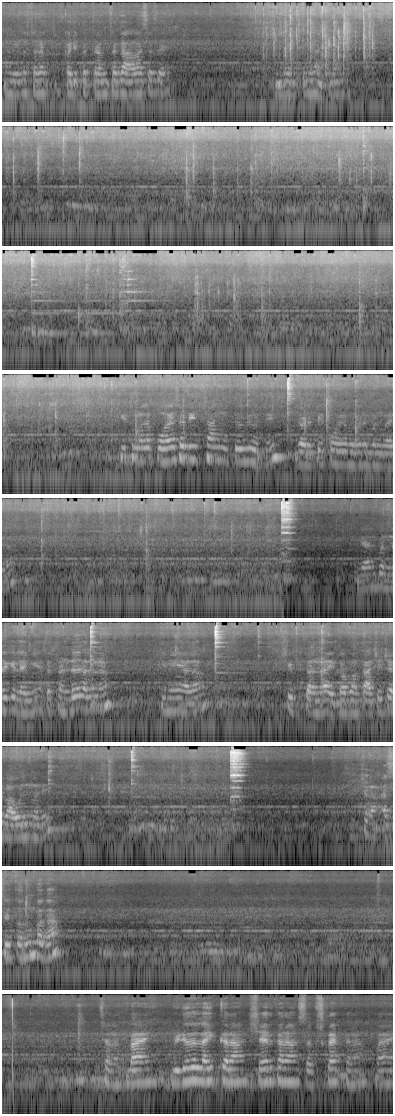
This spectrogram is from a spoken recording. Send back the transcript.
म्हणजे आहे आणि मसाला कढीपत्ता आमचा गावाचाच आहे. भरपूर घातला. ही तुम्हाला पोह्यासाठी छान उपयोगी होते. जडपे पोहे वगैरे बनवायला. गॅस बंद केला आहे मी. आता थंड झालं ना की मी याला शिफ्ट करणार एका बा- काचेच्या बाउलमध्ये. चला असे करून बघा. चला बाय व्हिडिओला लाईक करा शेअर करा सबस्क्राईब करा. बाय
